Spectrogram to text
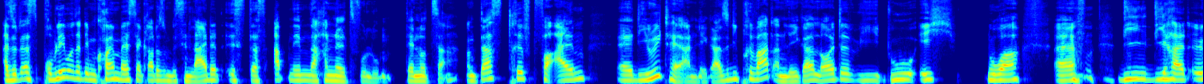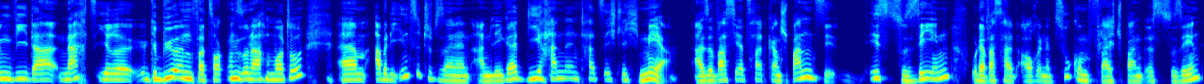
also das Problem, unter dem Coinbase ja gerade so ein bisschen leidet, ist das abnehmende Handelsvolumen der Nutzer. Und das trifft vor allem äh, die Retail-Anleger, also die Privatanleger, Leute wie du, ich, Noah, äh, die, die halt irgendwie da nachts ihre Gebühren verzocken, so nach dem Motto. Ähm, aber die institutionellen Anleger, die handeln tatsächlich mehr. Also was jetzt halt ganz spannend ist zu sehen oder was halt auch in der Zukunft vielleicht spannend ist zu sehen,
